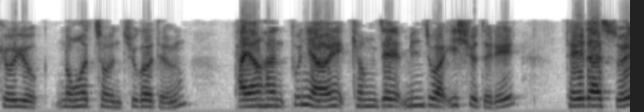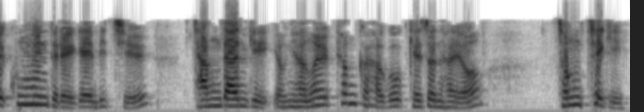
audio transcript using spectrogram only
교육, 농어촌, 주거 등 다양한 분야의 경제 민주화 이슈들이 대다수의 국민들에게 미칠 장단기 영향을 평가하고 개선하여 정책이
